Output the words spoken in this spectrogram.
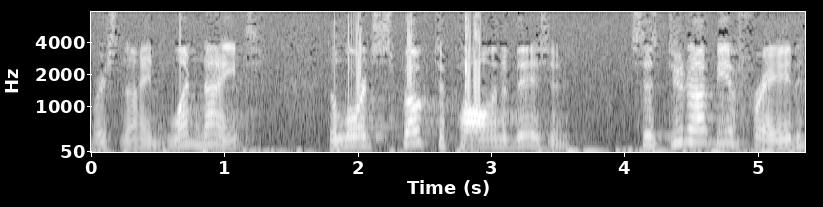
Verse 9 One night, the Lord spoke to Paul in a vision. He says, Do not be afraid.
